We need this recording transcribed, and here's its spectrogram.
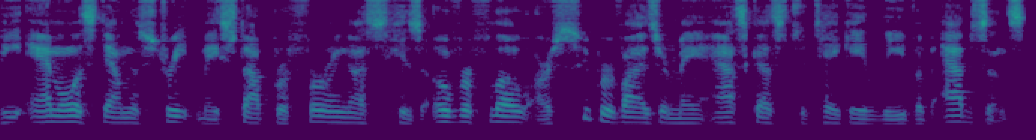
The analyst down the street may stop referring us his overflow. Our supervisor may ask us to take a leave of absence.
